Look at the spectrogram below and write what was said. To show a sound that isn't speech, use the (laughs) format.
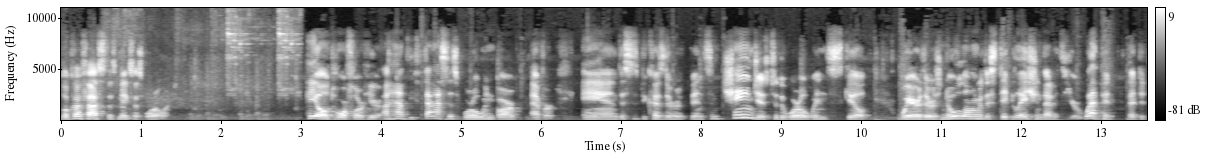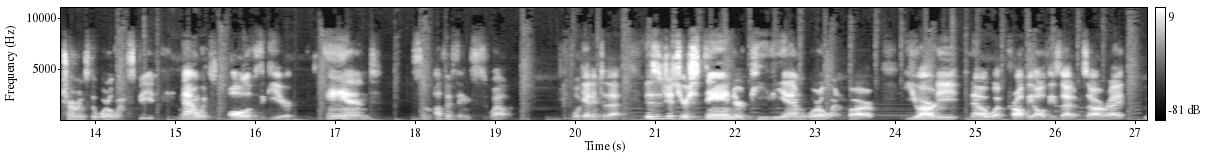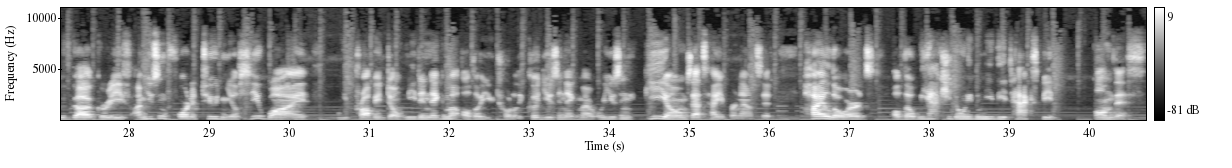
Look how fast this makes us whirlwind. Hey all, Dwarflord here. I have the fastest whirlwind barb ever, and this is because there have been some changes to the whirlwind skill, where there's no longer the stipulation that it's your weapon that determines the whirlwind speed. Now it's all of the gear, and some other things as well. We'll get into that. This is just your standard PVM whirlwind barb. You already know what probably all these items are, right? We've got Grief. I'm using Fortitude, and you'll see why we probably don't need Enigma, although you totally could use Enigma. We're using Guillaume's, that's how you pronounce it. Highlord's, although we actually don't even need the attack speed on this.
